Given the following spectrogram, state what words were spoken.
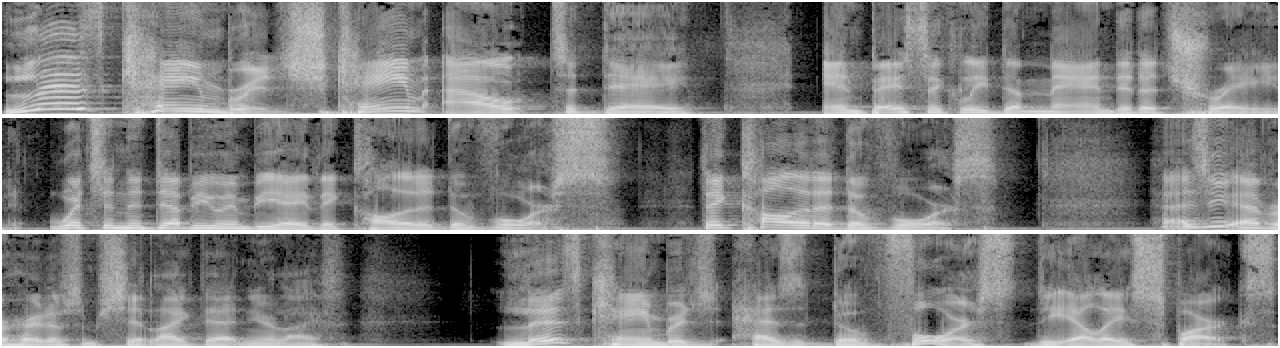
Liz Cambage came out today and basically demanded a trade, which in the WNBA they call it a divorce. They call it a divorce. Has you ever heard of some shit like that in your life? Liz Cambage has divorced the LA Sparks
